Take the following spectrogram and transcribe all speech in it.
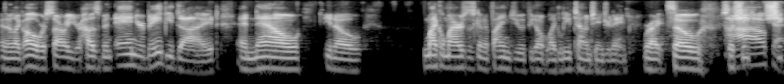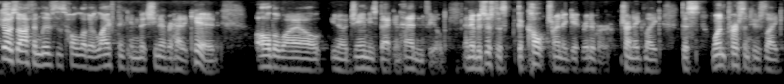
and they're like oh we're sorry your husband and your baby died. And now you know Michael Myers is going to find you if you don't like leave town, change your name, right? So, so she Ah, okay. she goes off and lives this whole other life, thinking that she never had a kid, all the while, you know, Jamie's back in Haddonfield, and it was just this the cult trying to get rid of her, trying to like this one person who's like,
